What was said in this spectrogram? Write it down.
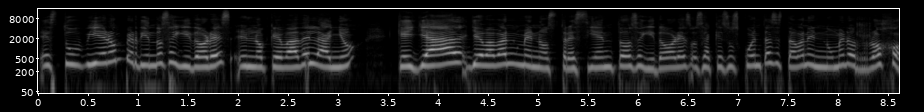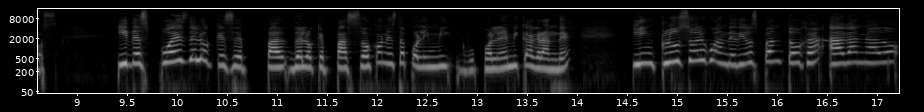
estuvieron perdiendo seguidores en lo que va del año, que ya llevaban menos 300 seguidores, o sea que sus cuentas estaban en números rojos. Y después de lo que, se, de lo que pasó con esta polémica grande, incluso el Juan de Dios Pantoja ha ganado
